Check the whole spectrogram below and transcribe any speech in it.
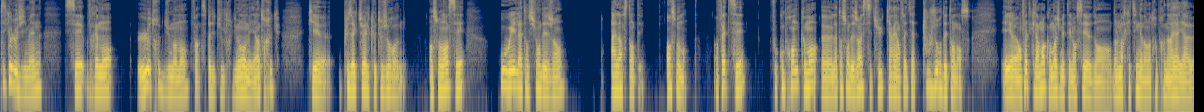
Psychologie humaine, c'est vraiment le truc du moment. Enfin, c'est pas du tout le truc du moment, mais il y a un truc qui est plus actuel que toujours en ce moment, c'est où est l'attention des gens à l'instant T, en ce moment? En fait, c'est faut comprendre comment l'attention des gens se situe, car en fait, il y a toujours des tendances. Et en fait, clairement, quand moi je m'étais lancé dans, dans le marketing, dans l'entrepreneuriat, il y a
